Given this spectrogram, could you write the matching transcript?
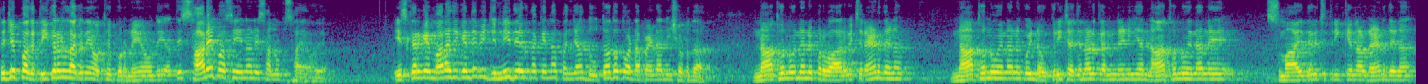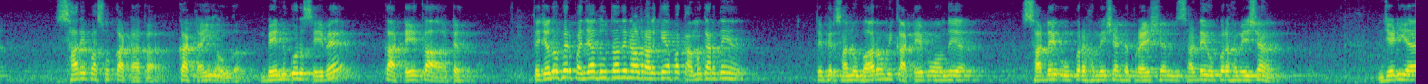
ਤੇ ਜੇ ਭਗਤੀ ਕਰਨ ਲੱਗਦੇ ਆ, ਉੱਥੇ ਪੁਰਨੇ ਆਉਂਦੇ ਆ। ਤੇ ਸਾਰੇ ਪਾਸੇ ਇਹਨਾਂ ਨੇ ਸਾਨੂੰ ਫਸਾਇਆ ਹੋਇਆ। ਇਸ ਕਰਕੇ ਮਹਾਰਾਜ ਕਹਿੰਦੇ ਵੀ ਜਿੰਨੀ ਦੇਰ ਤੱਕ ਇਹਨਾਂ ਪੰਜਾਂ ਦੂਤਾਂ ਤੋਂ ਤੁਹਾਡਾ ਪੈਂਡਾ ਨਹੀਂ ਛੁੱਟਦਾ, ਨਾ ਤੁਹਾਨੂੰ ਇਹਨਾਂ ਨੇ ਪਰਿਵਾਰ ਵਿੱਚ ਰਹਿਣ ਦੇਣਾ, ਨਾ ਤੁਹਾਨੂੰ ਇਹਨਾਂ ਨੇ ਕੋਈ ਨੌਕਰੀ ਚੱਜ ਨਾਲ ਕਰਨ ਦੇਣੀ ਆ, ਨਾ ਤੁਹਾਨੂੰ ਇਹਨਾਂ ਨੇ ਸਮਾਜ ਦੇ ਵਿੱਚ ਤਰੀਕੇ ਨਾਲ ਰਹਿਣ ਦੇਣਾ, ਸਾਰੇ ਪਾਸੋਂ ਘਾਟਾ ਘਾ, ਘਾਟਾ ਹੀ ਆਊਗਾ। ਬਿਨ ਗੁਰ ਸੇਵੈ, ਘਾਟੇ ਘਾਟ। ਤੇ ਜਦੋਂ ਫਿਰ ਪੰਜਾਂ ਦੂਤਾਂ ਦੇ ਨਾਲ ਰਲ ਕੇ ਆਪਾਂ ਕੰਮ ਕਰਦੇ ਆ ਤੇ ਫਿਰ ਸਾਨੂੰ ਬਾਹਰੋਂ ਵੀ ਘਾਟੇ ਪਾਉਂਦੇ ਆ। ਸਾਡੇ ਉੱਪਰ ਹਮੇਸ਼ਾ ਡਿਪਰੈਸ਼ਨ ਸਾਡੇ ਉੱਪਰ ਹਮੇਸ਼ਾ ਜਿਹੜੀ ਆ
